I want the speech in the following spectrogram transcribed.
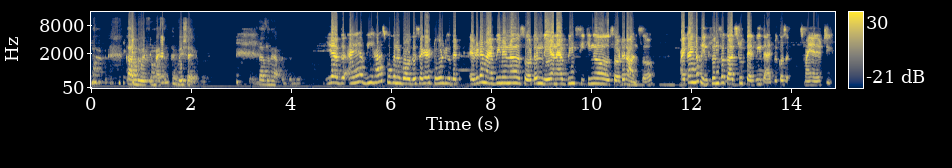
can't do it for myself. I wish i could. It doesn't happen to me. Yeah, I have. We have spoken about this. Like I told you that every time I've been in a certain way and I've been seeking a certain answer, I kind of influence the cards to tell me that because it's my energy.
